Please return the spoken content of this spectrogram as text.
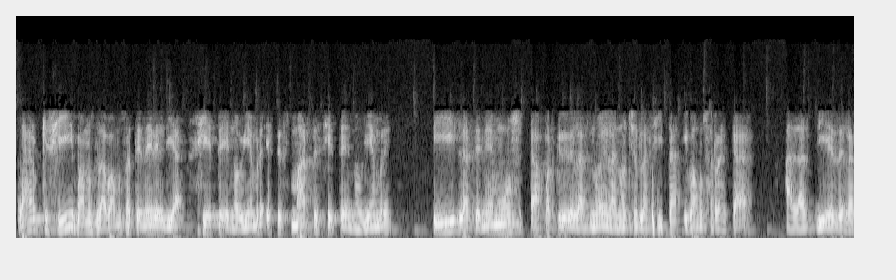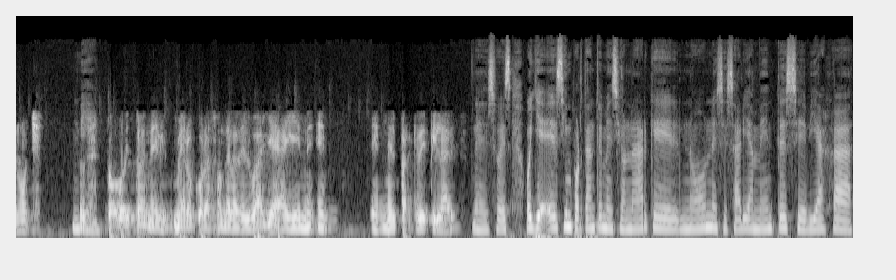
Claro que sí, vamos, la vamos a tener el día 7 de noviembre. Este es martes 7 de noviembre y la tenemos a partir de las 9 de la noche es la cita y vamos a arrancar a las 10 de la noche. Entonces, todo esto en el mero corazón de la del Valle, ahí en, en en el Parque de Pilares. Eso es. Oye, es importante mencionar que no necesariamente se viaja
